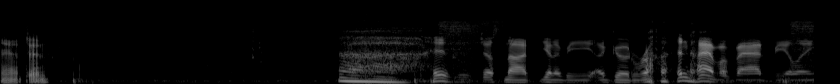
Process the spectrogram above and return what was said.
Yeah, it did. this is just not gonna be a good run. I have a bad feeling.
